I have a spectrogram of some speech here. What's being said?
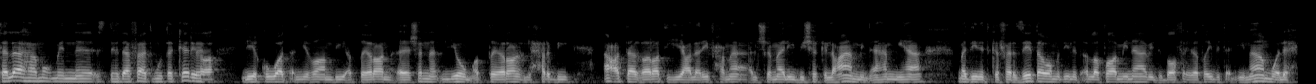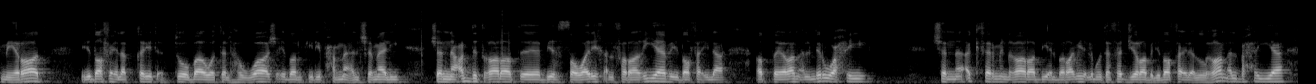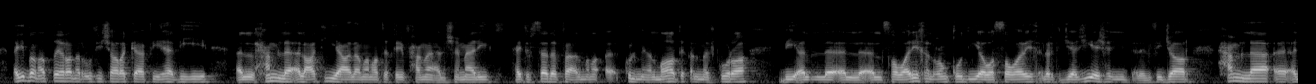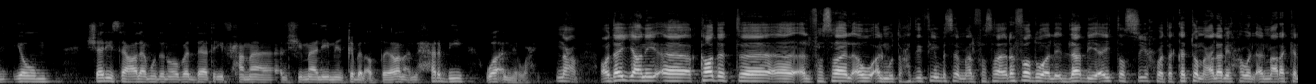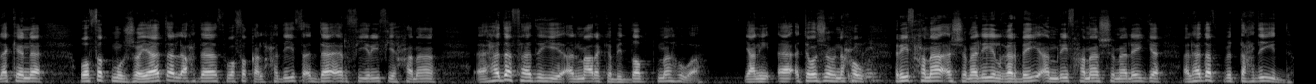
تلاها مؤمن استهدافات متكررة لقوات النظام بالطيران. آه، شن اليوم الطيران الحربي أعتى غاراته على ريف حماة الشمالي بشكل عام. من أهمها مدينة كفر زيتا ومدينة اللطامنة بالإضافة إلى طيبة الإمام والحميرات بالإضافة إلى قرية التوبة وتلهواش أيضا في ريف حماة الشمالي. شن عدة غارات آه، بالصواريخ الفراغية بالإضافة إلى الطيران المروحي. شن أكثر من غارة بالبراميل المتفجرة بالإضافة إلى الألغام البحرية. أيضا الطيران الروسي شارك في هذه الحملة العتية على مناطق ريف حماة الشمالي حيث استهدف كل من المناطق المذكورة بالصواريخ العنقودية والصواريخ الارتجاجية. شديدة الانفجار حملة اليوم شرسة على مدن وبلدات ريف حماة الشمالي من قبل الطيران الحربي والمروحي. نعم. عدي يعني آه، قادة آه، الفصائل أو المتحدثين باسم الفصائل رفضوا الإدلاء بأي تصريح وتكتم إعلامي حول المعركة لكن وفق مجريات الأحداث وفق الحديث الدائر في ريف حماة آه، هدف هذه المعركة بالضبط ما هو؟ يعني التوجه نحو يعني ريف حماة الشمالي الغربي أم ريف حماة الشمالي الهدف بالتحديد؟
